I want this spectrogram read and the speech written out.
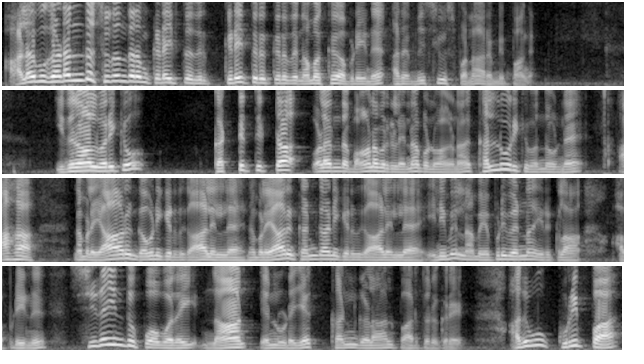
அளவு கடந்த சுதந்திரம் கிடைத்தது கிடைத்திருக்கிறது நமக்கு அப்படின்னு அதை மிஸ்யூஸ் பண்ண ஆரம்பிப்பாங்க. இது நாள் வரைக்கும் கட்டுத்திட்டாக வளர்ந்த மாணவர்கள் என்ன பண்ணுவாங்கன்னா கல்லூரிக்கு வந்த உடனே ஆஹா நம்மளை யாரும் கவனிக்கிறதுக்கு ஆள் இல்லை நம்மளை யாரும் கண்காணிக்கிறதுக்கு ஆள் இல்லை இனிமேல் நாம் எப்படி வேணால் இருக்கலாம் அப்படின்னு சிதைந்து போவதை நான் என்னுடைய கண்களால் பார்த்திருக்கிறேன். அதுவும் குறிப்பாக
